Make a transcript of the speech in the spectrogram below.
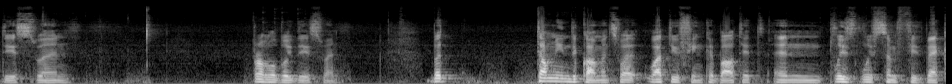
this one. Probably this one. But tell me in the comments what, what you think about it and please leave some feedback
